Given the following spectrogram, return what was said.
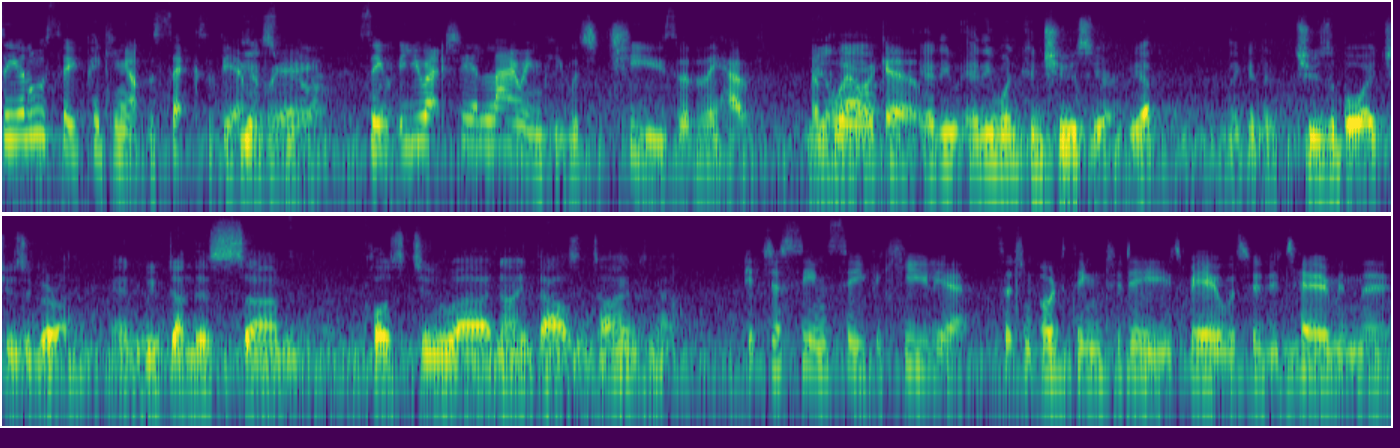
So you're also picking up the sex of the embryo. Yes, we are. So right. are you actually allowing people to choose whether they have we a boy or a girl? Any, anyone can choose here. Yep. They can choose a boy, choose a girl. And we've done this um, close to uh, 9,000 times now it just seems so peculiar, such an odd thing to do, to be able to determine the,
